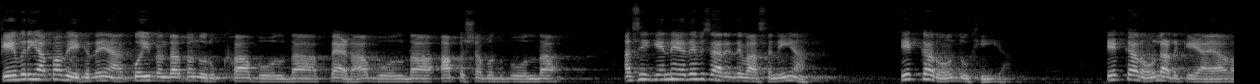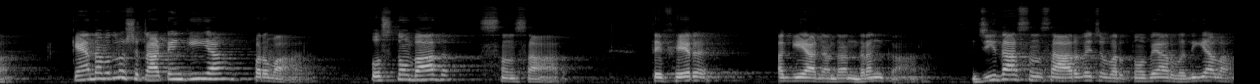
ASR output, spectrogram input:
ਕਈ ਵਾਰੀ ਆਪਾਂ ਵੇਖਦੇ ਆ, ਕੋਈ ਬੰਦਾ ਤੁਹਾਨੂੰ ਰੁੱਖਾ ਬੋਲਦਾ, ਭੈੜਾ ਬੋਲਦਾ, ਅਪਸ਼ਬਦ ਬੋਲਦਾ, ਅਸੀਂ ਕਹਿੰਨੇ ਇਹਦੇ ਵਿਚਾਰੇ ਦੇ ਵਸ ਨਹੀਂ ਆ। ਇਹ ਘਰੋਂ ਦੁਖੀ ਆ। ਇਹ ਘਰੋਂ ਲੜ ਕੇ ਆਇਆ ਵਾ। ਕਹਿਣ ਦਾ ਮਤਲਬ ਸਟਾਰਟਿੰਗ ਕੀ ਆ? ਪਰਿਵਾਰ। ਉਸ ਤੋਂ ਬਾਅਦ ਸੰਸਾਰ। ਤੇ ਫਿਰ ਅੱਗੇ ਆ ਜਾਂਦਾ ਨਿਰੰਕਾਰ। ਜਿਹਦਾ ਸੰਸਾਰ ਵਿੱਚ ਵਰਤੋਂ ਵਿਹਾਰ ਵਧੀਆ ਵਾ,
